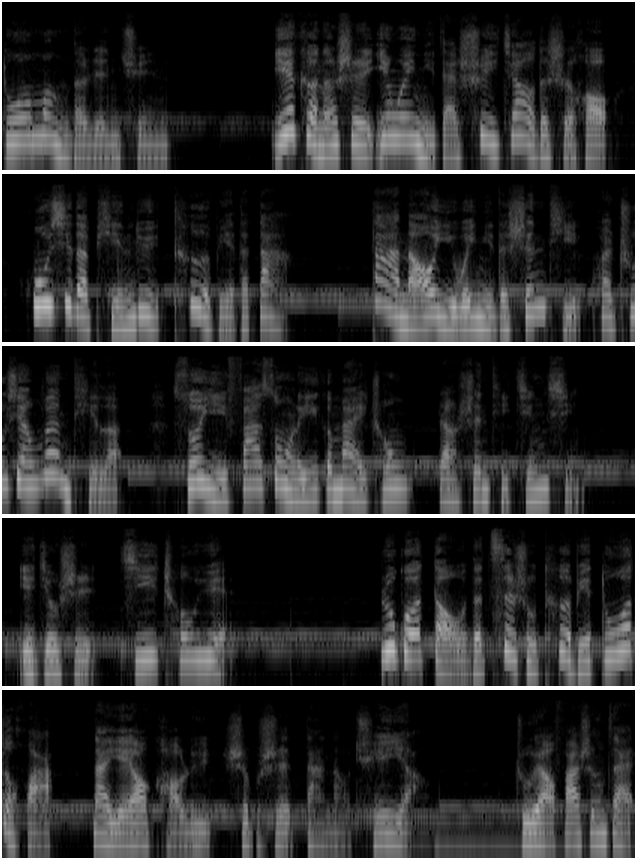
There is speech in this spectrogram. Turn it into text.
多梦的人群。也可能是因为你在睡觉的时候呼吸的频率特别的大。大脑以为你的身体快出现问题了，所以发送了一个脉冲，让身体惊醒，也就是肌抽跃。如果抖的次数特别多的话，那也要考虑是不是大脑缺氧，主要发生在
